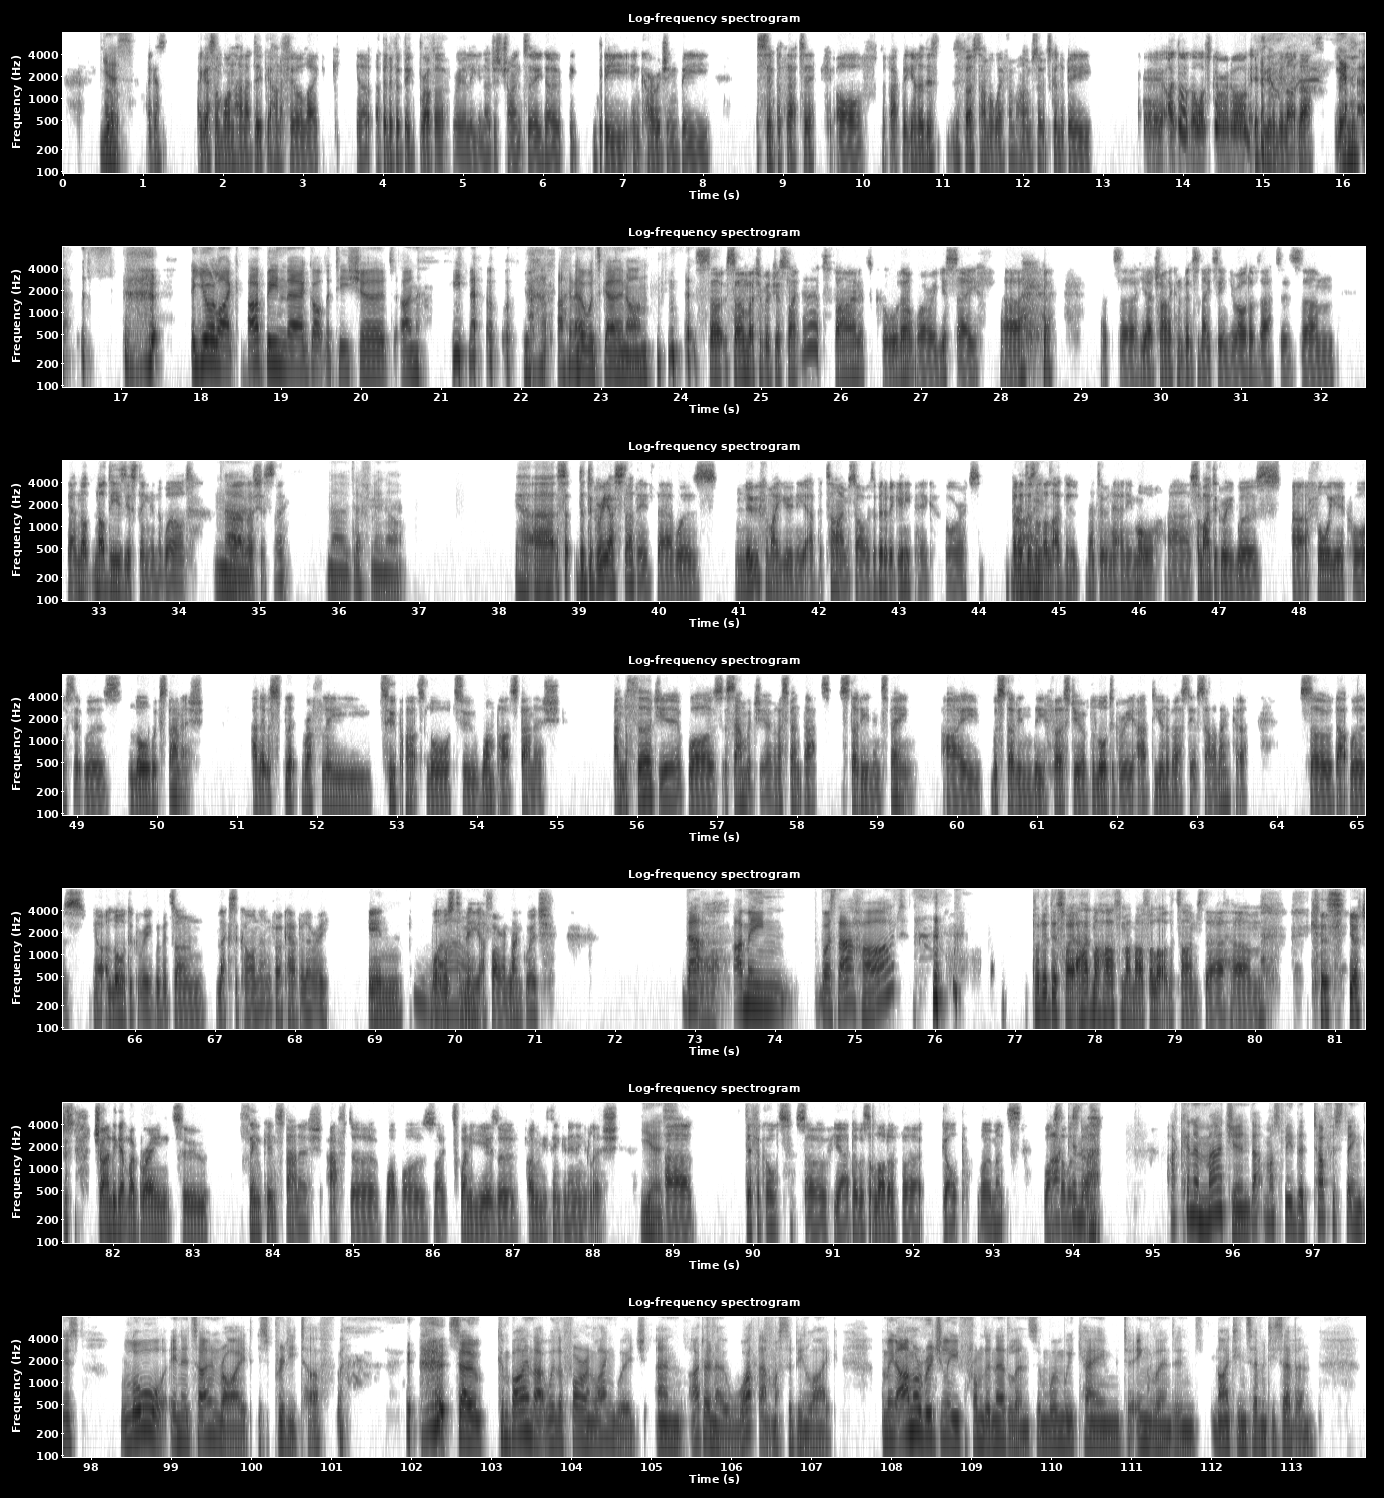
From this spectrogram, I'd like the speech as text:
Yes. I guess I guess on one hand, I did kind of feel like you know a bit of a big brother, really. You know, just trying to you know be encouraging, be sympathetic of the fact that you know this, this is the first time away from home, so it's going to be eh, I don't know what's going on. It's going to be like that. yes. You're like, I've been there, got the t-shirt, and you know, I know what's going on. so so much of it just like, eh, it's fine, it's cool, don't worry, you're safe. Uh, but uh, yeah, trying to convince an 18 year old of that is um, yeah, not not the easiest thing in the world. Uh, No, let's just say. no, definitely not. Yeah, uh, so the degree I studied there was new for my uni at the time, so I was a bit of a guinea pig for it. But it doesn't look Right. like they- they're doing it anymore. Uh, so my degree was uh, a four-year course. It was law with Spanish, and it was split roughly two parts law to one part Spanish. And the third year was a sandwich year, and I spent that studying in Spain. I was studying the first year of the law degree at the University of Salamanca. So that was, you know, a law degree with its own lexicon and vocabulary in what was to me a foreign language. That, Yeah. I mean, was that hard? Put it this way, I had my heart in my mouth a lot of the times there, um, because you know, just trying to get my brain to think in Spanish after what was like 20 years of only thinking in English, Yes. uh, difficult. So yeah, there was a lot of uh, gulp moments whilst I, I was can, there. I can imagine that must be the toughest thing because law in its own right is pretty tough. so combine that with a foreign language and I don't know what that must have been like. I mean, I'm originally from the Netherlands and when we came to England in 1977,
